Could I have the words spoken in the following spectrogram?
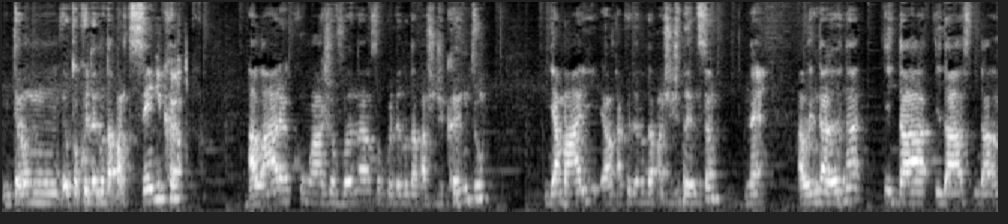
Então, eu tô cuidando da parte cênica, a Lara com a Giovana estão cuidando da parte de canto, e a Mari, ela tá cuidando da parte de dança, né? Além da Ana e da, e da, da,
